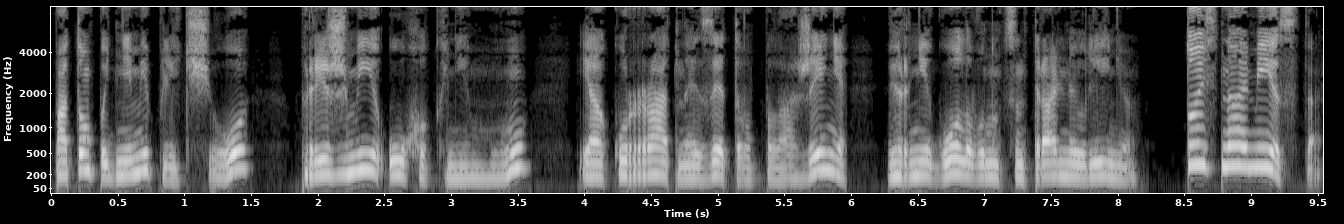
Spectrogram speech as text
Потом подними плечо, прижми ухо к нему — и аккуратно из этого положения верни голову на центральную линию, то есть на место.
